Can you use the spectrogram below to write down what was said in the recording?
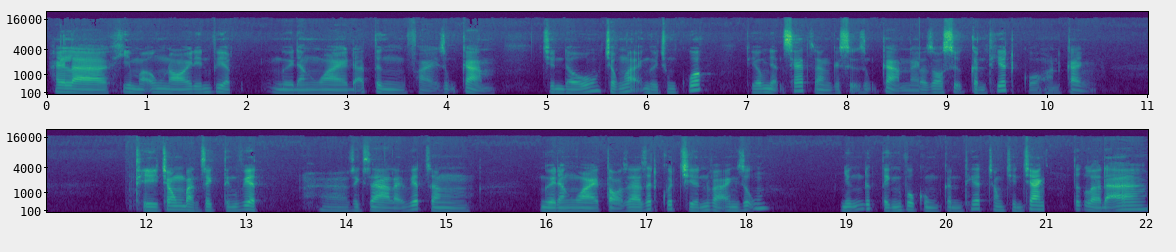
Hay là khi mà ông nói đến việc người đằng ngoài đã từng phải dũng cảm chiến đấu chống lại người Trung Quốc thì ông nhận xét rằng cái sự dũng cảm này là do sự cần thiết của hoàn cảnh. Thì trong bản dịch tiếng Việt, À, dịch giả lại viết rằng người đằng ngoài tỏ ra rất quyết chiến và anh dũng, những đức tính vô cùng cần thiết trong chiến tranh, tức là đã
